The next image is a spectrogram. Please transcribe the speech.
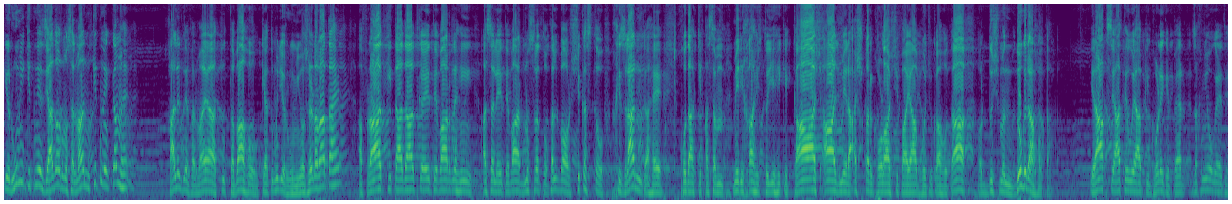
کہ رومی کتنے زیادہ اور مسلمان کتنے کم ہیں؟ خالد نے فرمایا، تو تباہ ہو، کیا تو مجھے رومیوں سے ڈراتا ہے؟ افراد کی تعداد کا اعتبار نہیں، اصل اعتبار نصرت و غلبہ اور شکست و خزلان کا ہے۔ خدا کی قسم، میری خواہش تو یہ ہے کہ کاش آج میرا اشکر گھوڑا شفایاب ہو چکا ہوتا اور دشمن دگنا ہوتا۔ عراق سے آتے ہوئے آپ کے گھوڑے کے پیر زخمی ہو گئے تھے۔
